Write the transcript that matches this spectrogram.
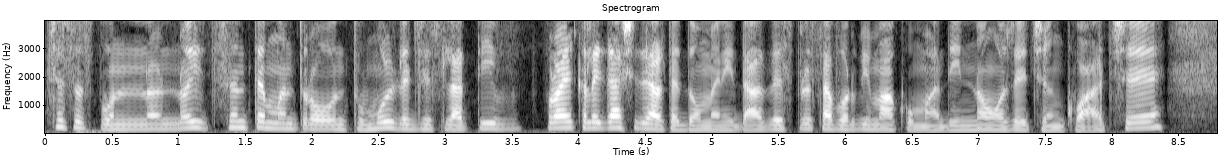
Ce să spun, noi suntem într-un tumult legislativ probabil că legat și de alte domenii, dar despre asta vorbim acum, din 90 încoace, uh,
